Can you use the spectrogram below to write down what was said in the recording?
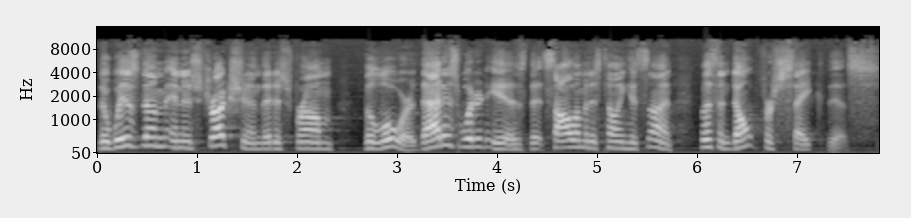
the wisdom and instruction that is from the Lord. That is what it is that Solomon is telling his son. Listen, don't forsake this.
